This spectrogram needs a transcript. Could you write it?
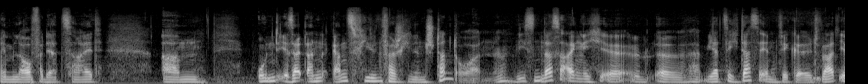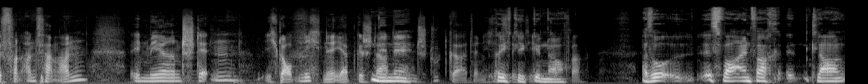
im Laufe der Zeit. Ähm, und ihr seid an ganz vielen verschiedenen Standorten. Ne? Wie ist denn das eigentlich? Äh, äh, wie hat sich das entwickelt? Wart ihr von Anfang an in mehreren Städten? Ich glaube nicht, ne? Ihr habt gestartet nee, nee. in Stuttgart, wenn ich das richtig, richtig genau. im Kopf habe. Also es war einfach, klar,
